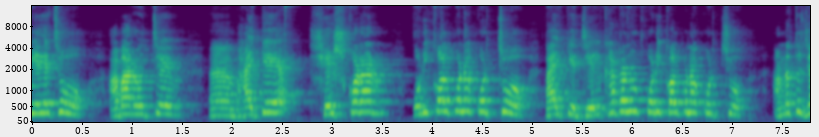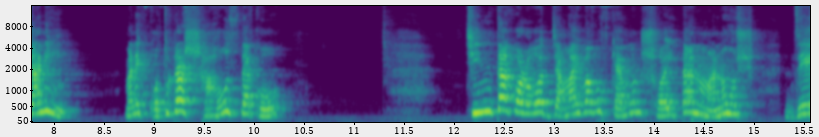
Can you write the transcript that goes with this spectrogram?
মেরেছো, আবার হচ্ছে ভাইকে শেষ করার পরিকল্পনা করছ, ভাইকে জেল খাটানোর পরিকল্পনা করছ, আমরা তো জানি। মানে কতটা সাহস দেখো। চিন্তা করো, জামাইবাবু কেমন শয়তান মানুষ যে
